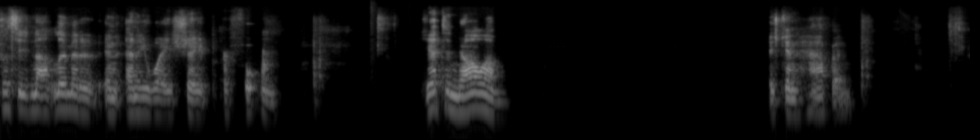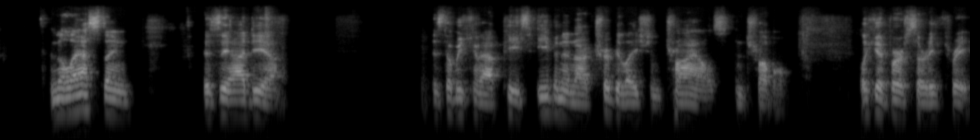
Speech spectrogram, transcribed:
because he's not limited in any way, shape, or form. Get to know him. It can happen. And the last thing is the idea is that we can have peace even in our tribulation, trials, and trouble. Look at verse 33.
